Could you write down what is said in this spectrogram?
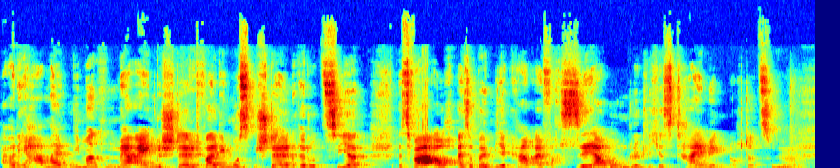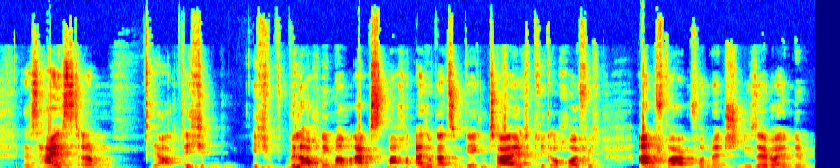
Aber die haben halt niemanden mehr eingestellt, weil die mussten Stellen reduzieren. Das war auch, also bei mir kam einfach sehr unglückliches Timing noch dazu. Das heißt, ähm, ja, ich, ich will auch niemandem Angst machen, also ganz im Gegenteil, ich kriege auch häufig Anfragen von Menschen, die selber in dem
